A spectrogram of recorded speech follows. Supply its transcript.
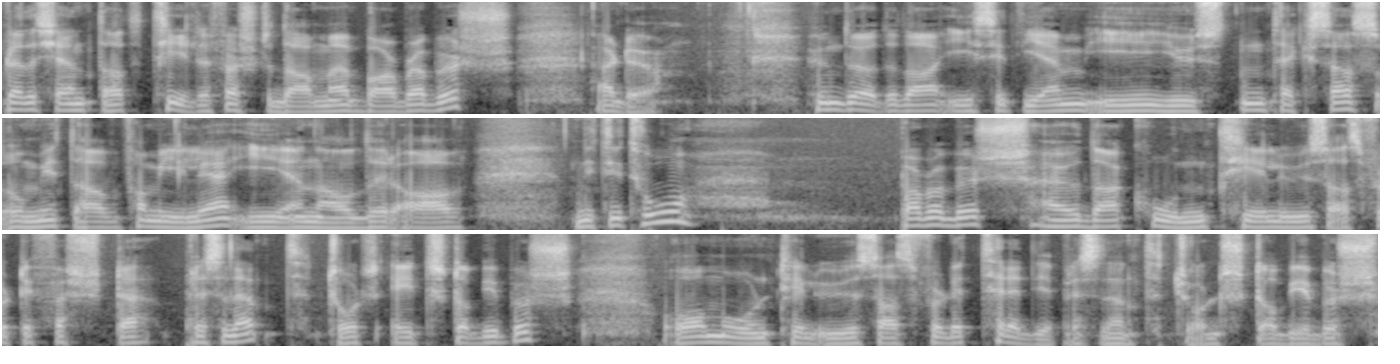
ble det kjent at tidligere førstedame Barbara Bush er død. Hun døde da i sitt hjem i Houston, Texas, omgitt av familie i en alder av 92. Barbara Bush er jo da konen til USAs 41. president, George H.W. Bush, og moren til USAs 43. president, George W. Bush,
